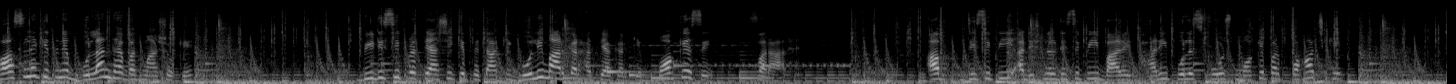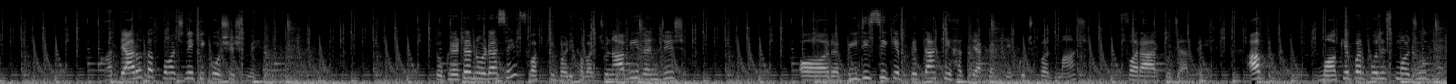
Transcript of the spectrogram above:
हौसले कितने बुलंद है बदमाशों के? बीडीसी प्रत्याशी के पिता की गोली मारकर हत्या करके मौके से फरार हैं। अब डीसीपी एडिशनल डीसीपी भारी पुलिस फोर्स मौके पर पहुँच के हत्यारों तक पहुँचने की कोशिश में है। तो ग्रेटर नोएडा से इस वक्त की बड़ी खबर। चुनावी रंजिश और बीडीसी के पिता की हत्या करके कुछ बदमाश फरार हो जाते हैं। अब मौके पर पुलिस मौजूद है।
